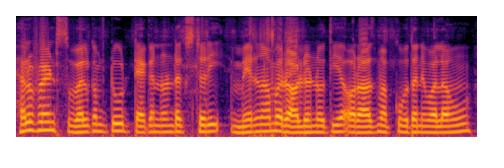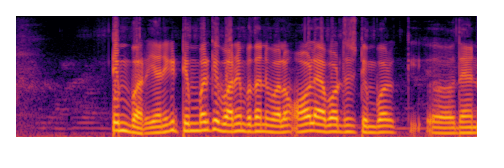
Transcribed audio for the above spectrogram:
Hello friends welcome to tech and non study मेरा नाम है राहुल डंडोतिया और आज मैं आपको बताने वाला हूँ टिम्बर यानी कि टिम्बर के बारे में बताने वाला हूँ। All about this timber then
